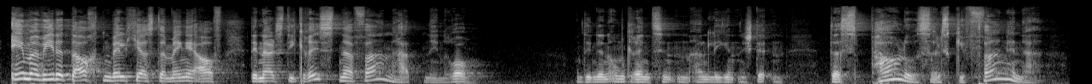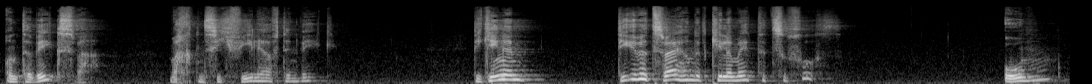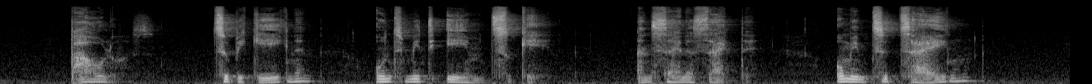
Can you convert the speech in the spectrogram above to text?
Immer wieder tauchten welche aus der Menge auf, denn als die Christen erfahren hatten in Rom, und in den umgrenzenden anliegenden Städten, dass Paulus als Gefangener unterwegs war, machten sich viele auf den Weg. Die gingen die über 200 Kilometer zu Fuß, um Paulus zu begegnen und mit ihm zu gehen, an seiner Seite, um ihm zu zeigen,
